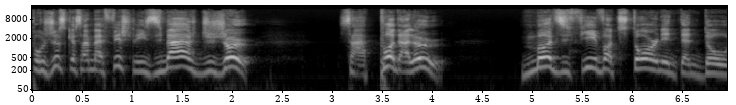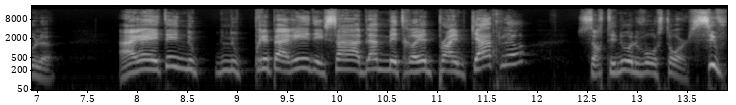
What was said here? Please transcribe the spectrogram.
pour juste que ça m'affiche les images du jeu. Ça n'a pas d'allure. Modifiez votre store Nintendo. Arrêtez de nous, préparer des semblants de Metroid Prime 4, là. Sortez-nous un nouveau store, s'il vous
